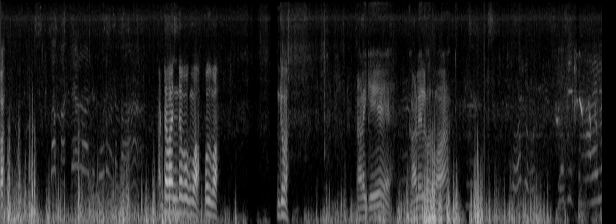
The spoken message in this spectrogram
வா? அட்டை வா இந்த பக்கம் வா போதும் வா. இங்கே வா. நாளைக்கு காலையில் வருவான் காலையில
